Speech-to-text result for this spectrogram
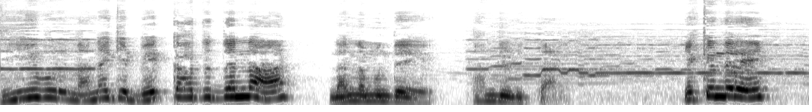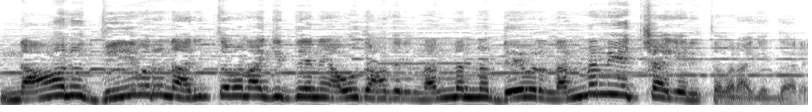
ದೇವರು ನನಗೆ ಬೇಕಾದದ್ದನ್ನ ನನ್ನ ಮುಂದೆ ತಂದಿಡುತ್ತಾರೆ. ಯಾಕೆಂದರೆ ನಾನು ದೇವರನ್ನು ಅರಿತವನಾಗಿದ್ದೇನೆ ಆದರೆ ನನ್ನನ್ನು ದೇವರು ನನ್ನನ್ನು ಹೆಚ್ಚಾಗಿ ಅರಿತವರಾಗಿದ್ದಾರೆ.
